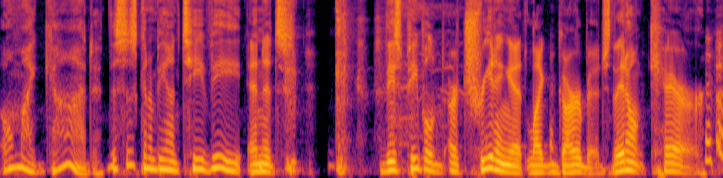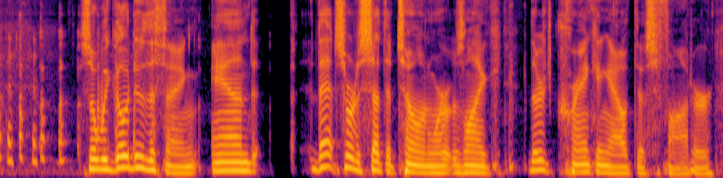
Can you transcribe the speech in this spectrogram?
oh my God, this is going to be on TV. And it's, these people are treating it like garbage. They don't care. So we go do the thing. And that sort of set the tone where it was like, they're cranking out this fodder.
